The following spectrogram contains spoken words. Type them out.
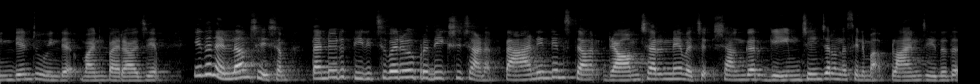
ഇന്ത്യൻ ടൂവിന്റെ വൻ പരാജയം. ഇതിനെല്ലാം ശേഷം തന്റെ ഒരു തിരിച്ചുവരവ് പ്രതീക്ഷിച്ചാണ് പാൻ ഇന്ത്യൻ സ്റ്റാർ രാം ചരണിനെ വെച്ച് ശങ്കർ ഗെയിം ചേഞ്ചർ എന്ന സിനിമ പ്ലാൻ ചെയ്തത്.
